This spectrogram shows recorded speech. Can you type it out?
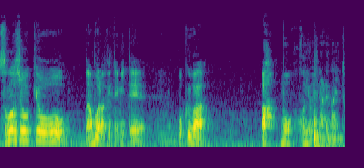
その状況を段ボール開けてみて僕はあもうここにはいられないと、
